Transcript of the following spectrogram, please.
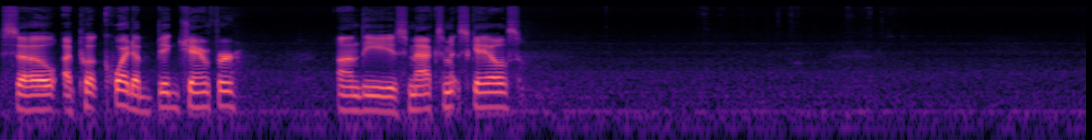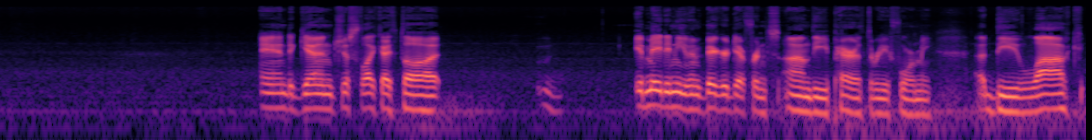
So I put quite a big chamfer on these Maxamet scales. And again, just like I thought, it made an even bigger difference on the Para 3 for me. Uh, the lock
